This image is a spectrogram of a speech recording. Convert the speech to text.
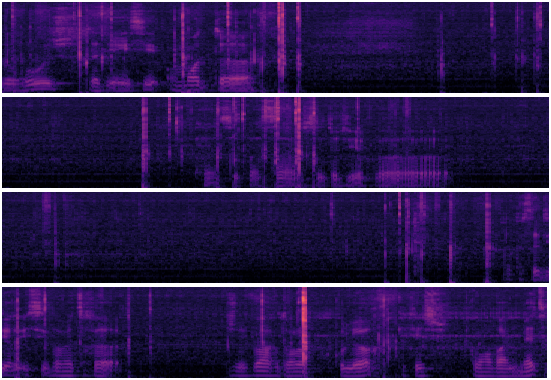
le rouge c'est à dire ici en mode euh, euh, c'est pas ça c'est à c'est-à-dire ici on va mettre euh, je vais voir dans la couleur comment on va le mettre.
